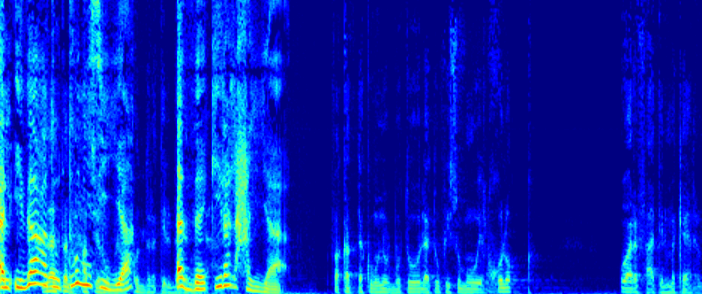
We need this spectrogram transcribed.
الإذاعة التونسية. الذاكرة الحية. فقد تكون البطولة في سمو الخلق ورفعة المكارم.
